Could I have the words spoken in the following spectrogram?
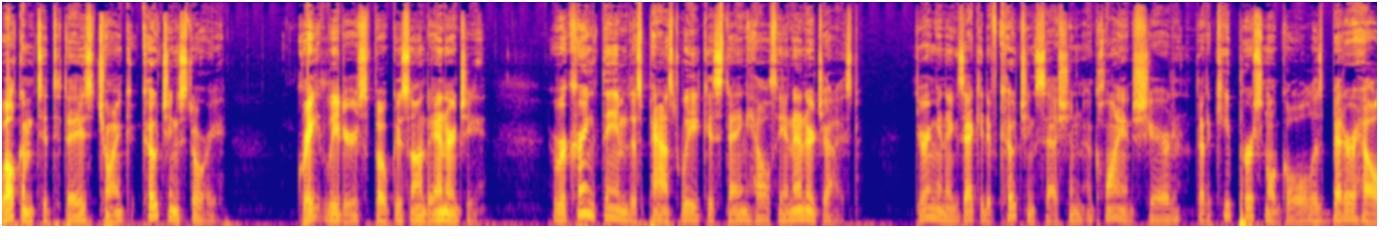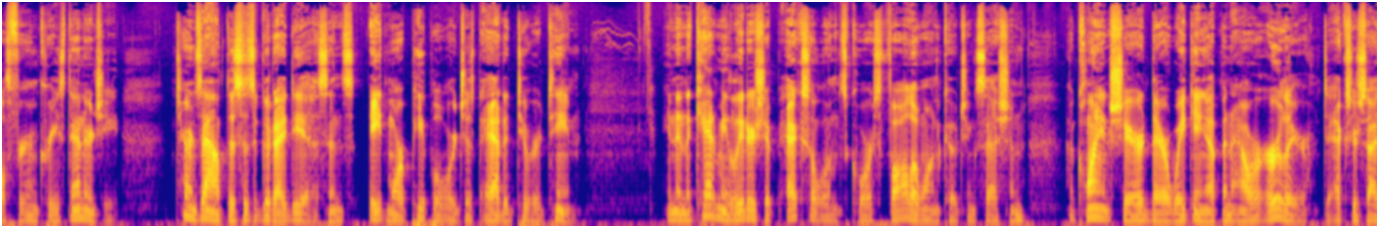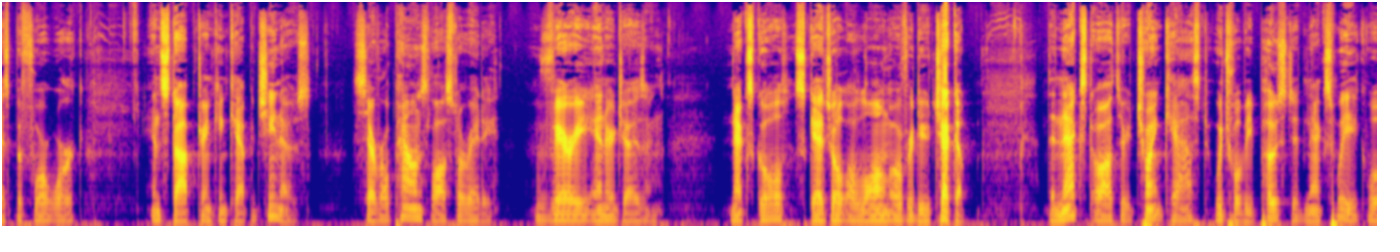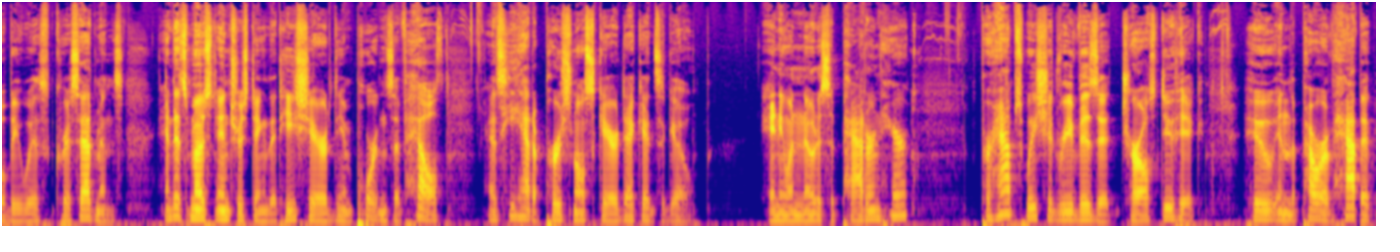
Welcome to today's Choink coaching story. Great leaders focus on energy. A recurring theme this past week is staying healthy and energized. During an executive coaching session, a client shared that a key personal goal is better health for increased energy. Turns out this is a good idea since eight more people were just added to her team. In an Academy Leadership Excellence course follow on coaching session, a client shared they are waking up an hour earlier to exercise before work and stopped drinking cappuccinos. Several pounds lost already. Very energizing. Next goal schedule a long overdue checkup. The next author, Choinkcast, which will be posted next week, will be with Chris Edmonds, and it's most interesting that he shared the importance of health as he had a personal scare decades ago. Anyone notice a pattern here? Perhaps we should revisit Charles Duhigg, who, in The Power of Habit,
